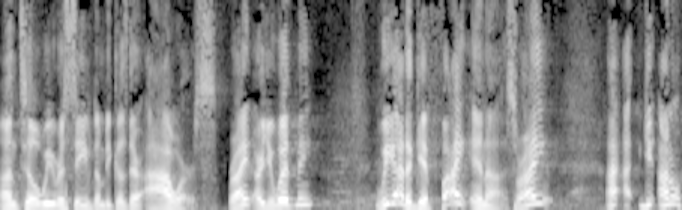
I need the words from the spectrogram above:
Until we receive them because they're ours. Right? Are you with me? We got to get fight in us, right? I, I, I, don't.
